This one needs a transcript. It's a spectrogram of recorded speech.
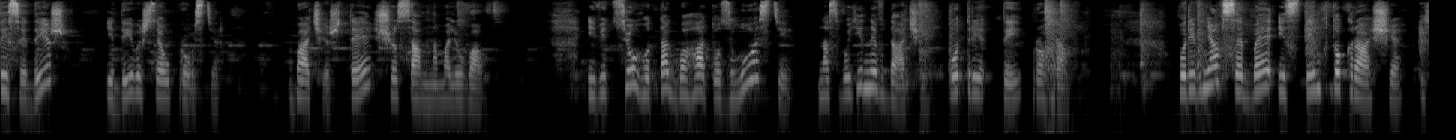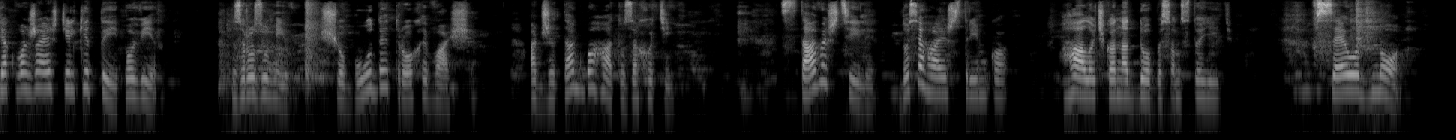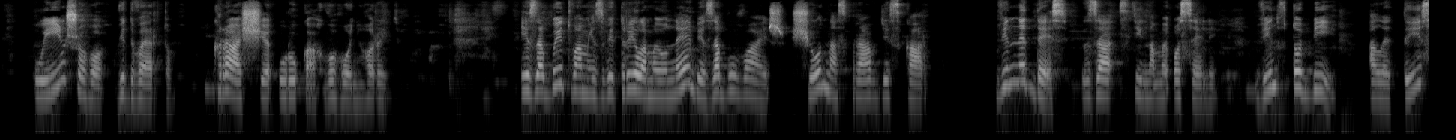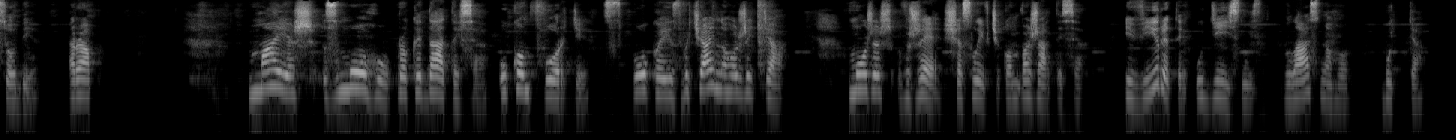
Ти сидиш і дивишся у простір, бачиш те, що сам намалював. І від цього так багато злості на свої невдачі, котрі ти програв. Порівняв себе із тим, хто краще, як вважаєш тільки ти, повір. Зрозумів, що буде трохи важче, адже так багато захотів. Ставиш цілі, досягаєш стрімко, галочка над дописом стоїть. Все одно у іншого відверто краще у руках вогонь горить. І за битвами з вітрилами у небі забуваєш, що насправді скарб. Він не десь за стінами оселі, він в тобі, але ти собі раб. Маєш змогу прокидатися у комфорті, спокої звичайного життя. Можеш вже щасливчиком вважатися і вірити у дійсність власного буття.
